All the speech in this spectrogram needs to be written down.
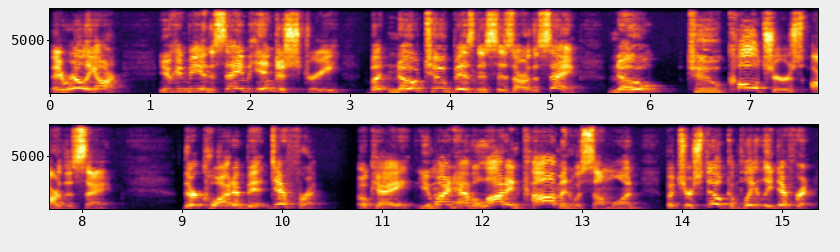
They really aren't. You can be in the same industry, but no two businesses are the same. No two cultures are the same. They're quite a bit different. Okay? You might have a lot in common with someone, but you're still completely different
